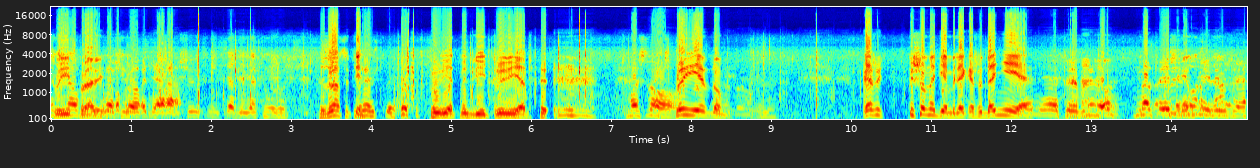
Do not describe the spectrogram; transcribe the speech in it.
своїй справі. Доброго дня. Ще в 89-му році. Здравствуйте. Привіт, медведь, привіт. Смачного. З приїздом. Кажуть, пішов на дембель, я кажу, да ні. Ні, ще, блін, на следующей неділі вже.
